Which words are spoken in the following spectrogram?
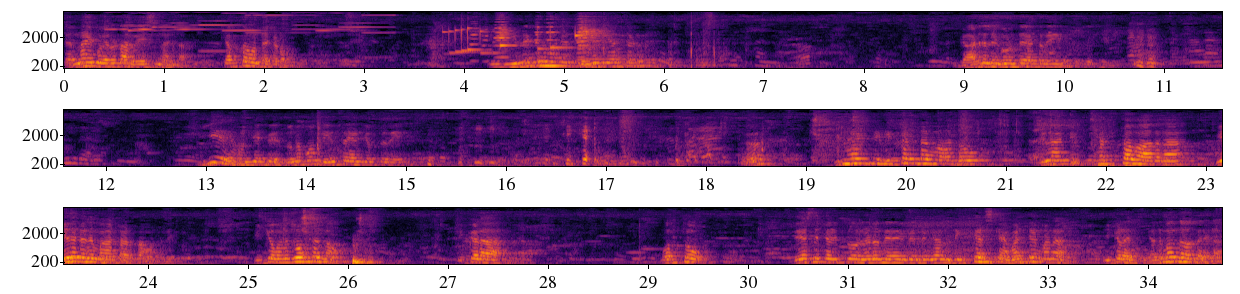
చెన్నై పోయినట్టు ఆమె వేసిందంట. చెప్తా ఉంటా ఎక్కడ. ఏం చేస్తాడు? గాడిదలు ఎగురుతాయి అంటది ఇయ్యే అని చెప్పి దున్నపోతులు ఎంత అని చెప్తుంది ఇలాంటి వితండవాదం ఇలాంటి చెత్త వాదన ఏదో మాట్లాడుతూ ఉంటుంది. ఇంకా మనం చూస్తున్నాం. ఇక్కడ మొత్తం దేశ చరిత్రలో రెండు లేని విధంగా లిక్కర్ స్కామ్ అంటే మన ఇక్కడ ఎంతమంది అవుతారు ఇలా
